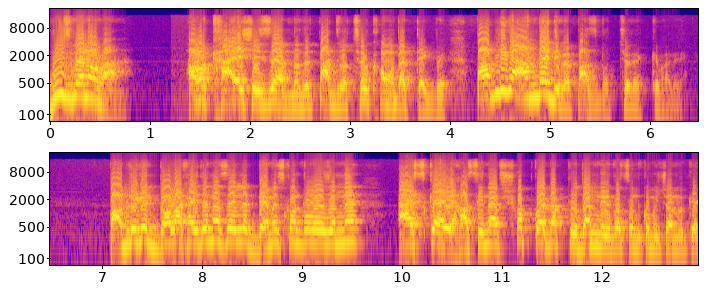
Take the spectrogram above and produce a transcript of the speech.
বুঝবেনও না। আবার খায় সেই যে আপনাদের পাঁচ বছর ক্ষমতার থাকবে পাবলিকে আন্দাই দিবে পাঁচ বছর একেবারে। পাবলিকের ডলা খাইতে না চাইলে ড্যামেজ কন্ট্রোলের জন্য হাসিনার সব কয়টা প্রধান নির্বাচন কমিশনারকে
